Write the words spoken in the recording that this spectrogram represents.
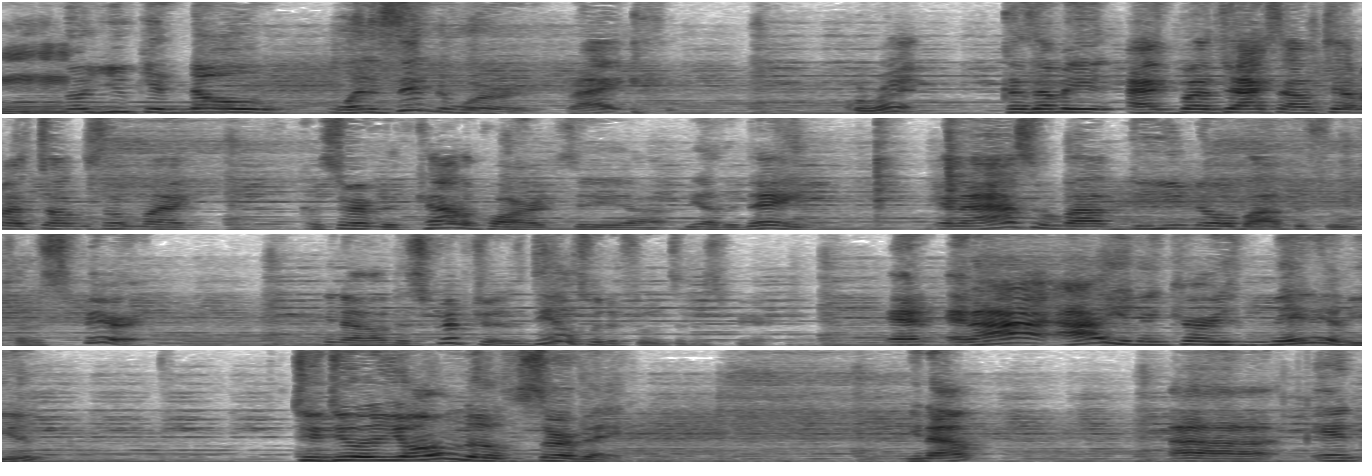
Mhm. so you can know what is in the word, right? correct Because I mean, I, Brother Jackson, I was telling, I was talking to some of my conservative counterparts the uh, the other day, and I asked him about, do you know about the fruits of the spirit? You know, the scripture deals with the fruits of the spirit, and and I I even encourage many of you to do your own little survey. You know, uh, and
